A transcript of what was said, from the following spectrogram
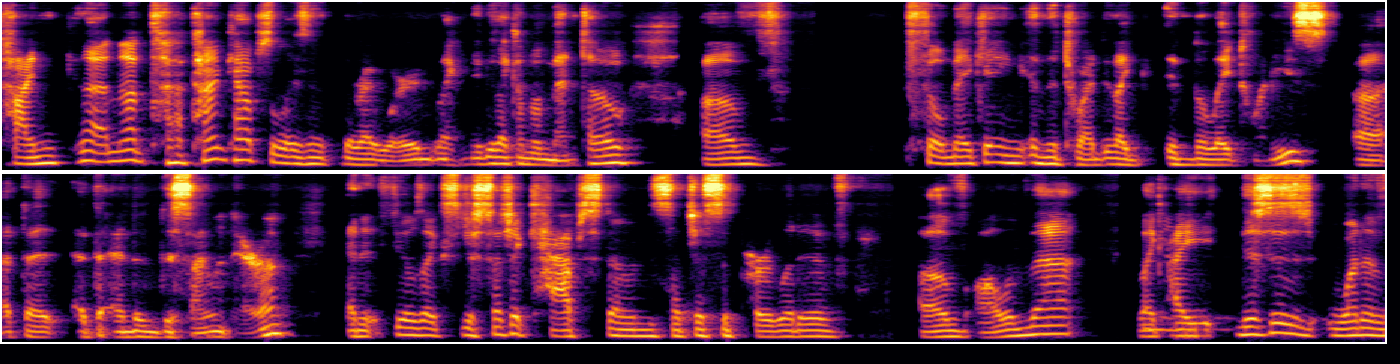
time not time capsule isn't the right word like maybe like a memento of filmmaking in the 20 like in the late 20s uh, at the at the end of the silent era. And it feels like just such a capstone such a superlative of all of that. Like mm-hmm. i this is one of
